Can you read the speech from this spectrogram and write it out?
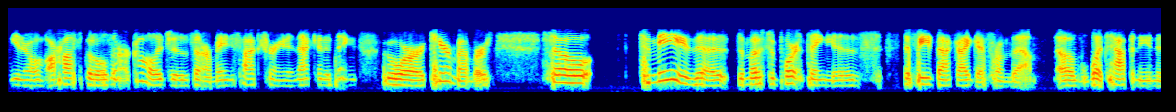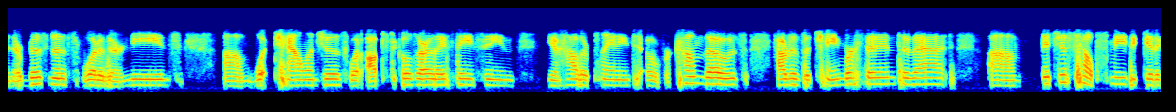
you know our hospitals and our colleges and our manufacturing and that kind of thing who are our tier members. So to me the the most important thing is the feedback i get from them of what's happening in their business what are their needs um, what challenges what obstacles are they facing you know how they're planning to overcome those how does the chamber fit into that um, it just helps me to get a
